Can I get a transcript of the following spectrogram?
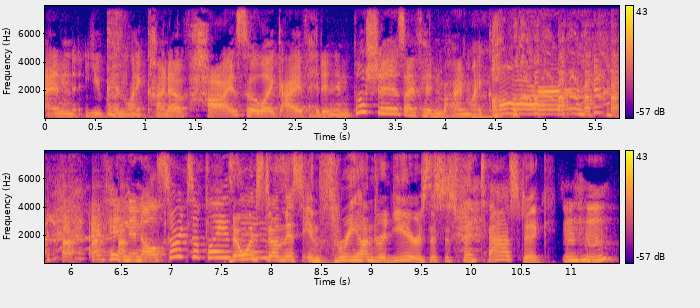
and you can like kind of hide so like i've hidden in bushes i've hidden behind my car i've hidden in all sorts of places No one's done this in 300 years. This is fantastic. mm-hmm.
